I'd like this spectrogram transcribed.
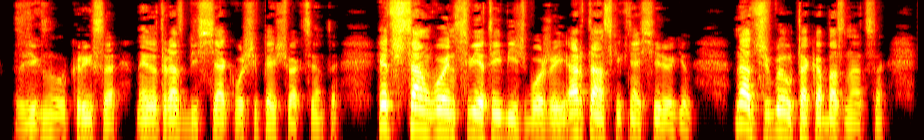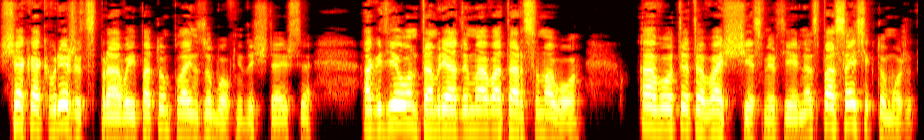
— взвигнула крыса, на этот раз без всякого шипящего акцента. «Это ж сам воин света и бич божий, артанский князь Серегин. Надо же было так обознаться. Ща как врежет справа, и потом половин зубов не досчитаешься. А где он, там рядом и аватар самого. А вот это вообще смертельно. Спасайся, кто может.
